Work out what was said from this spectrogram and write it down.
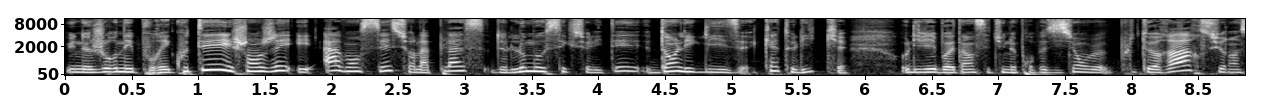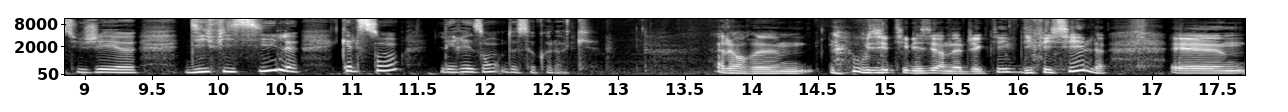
une journée pour écouter, échanger et avancer sur la place de l'homosexualité dans l'Église catholique. Olivier Bodin, c'est une proposition plutôt rare sur un sujet euh, difficile. Quelles sont les raisons de ce colloque? Alors, euh, vous utilisez un adjectif difficile. Euh,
